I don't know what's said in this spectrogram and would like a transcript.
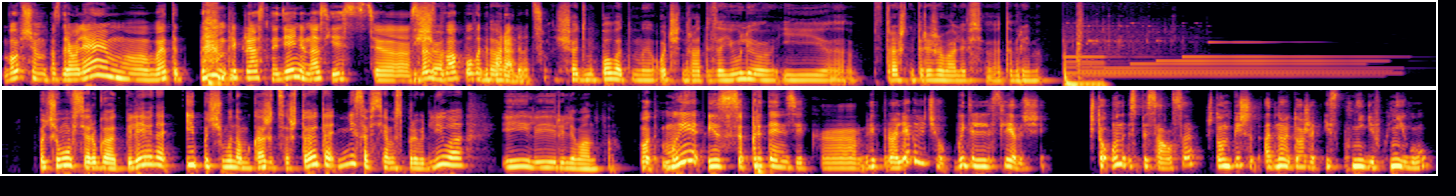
В общем, поздравляем. В этот прекрасный день у нас есть э, сразу Еще, два повода да, порадоваться. Еще один повод. Мы очень рады за Юлию и э, страшно переживали все это время. Почему все ругают Пелевина и почему нам кажется, что это не совсем справедливо или релевантно? Вот мы из претензий к э, Виктору Олеговичу выделили следующее что он исписался, что он пишет одно и то же из книги в книгу,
